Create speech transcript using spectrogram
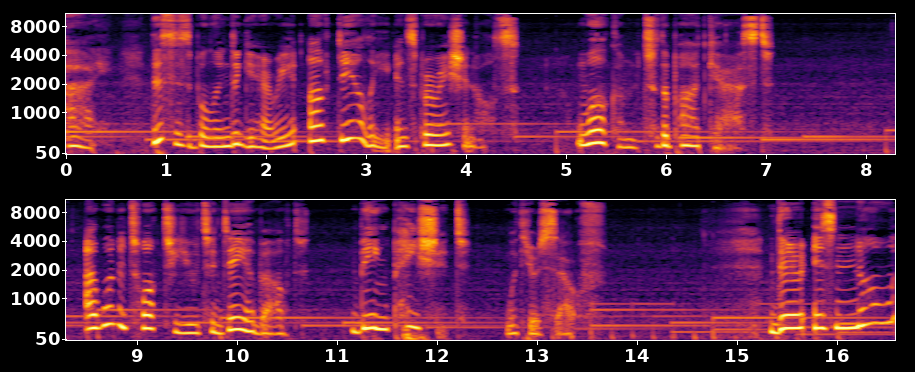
Hi, this is Belinda Gary of Daily Inspirationals. Welcome to the podcast. I want to talk to you today about being patient with yourself. There is no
